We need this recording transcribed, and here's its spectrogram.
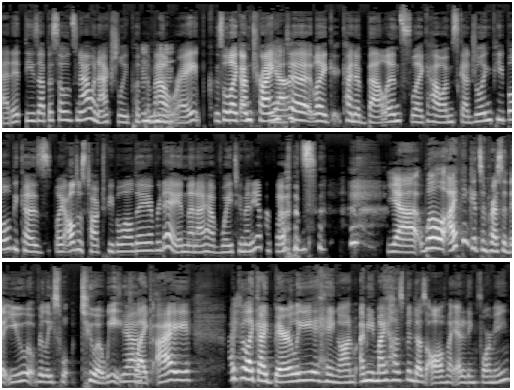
edit these episodes now and actually put them out, Mhm. right? So, like, I'm trying Yeah. to, like, kind of balance, like, how I'm scheduling people because, like, I'll just talk to people all day, every day. And then I have way too many episodes. Yeah. Well, I think it's impressive that you release two a week. Yes. Like I I feel like I barely hang on. I mean, my husband does all of my editing for me.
